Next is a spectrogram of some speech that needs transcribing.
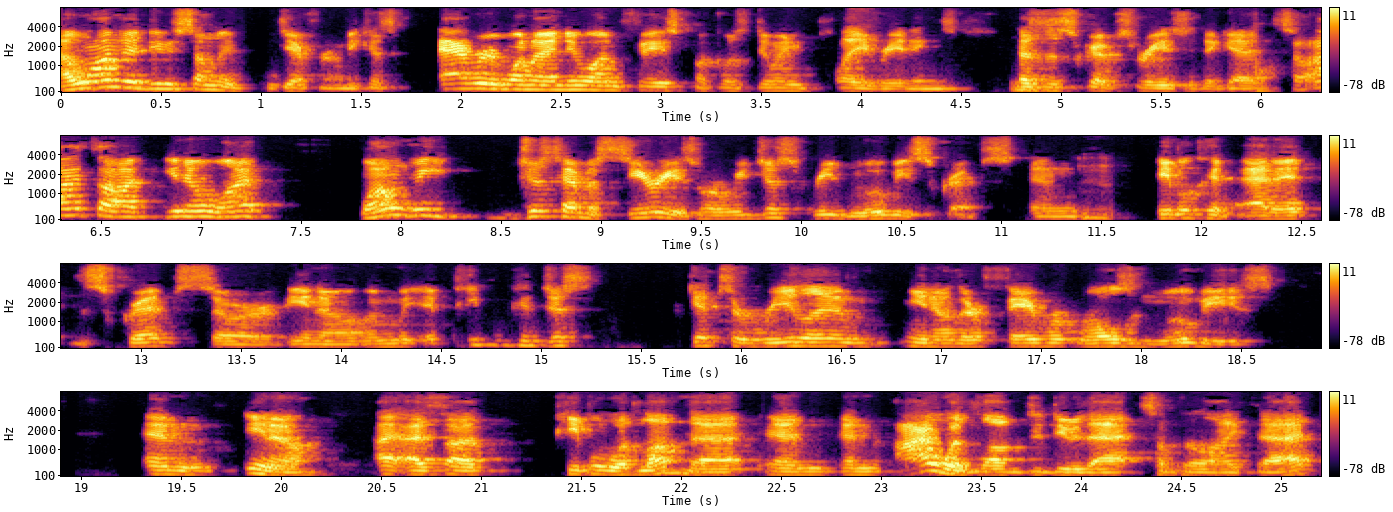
I wanted to do something different because everyone I knew on Facebook was doing play readings because the scripts were easy to get. So I thought, you know what? Why don't we just have a series where we just read movie scripts and Mhm. people could edit the scripts, or you know, and we, people could just get to relive, you know, their favorite roles in movies. And you know, I, I thought people would love that, and and I would love to do that, something like that.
